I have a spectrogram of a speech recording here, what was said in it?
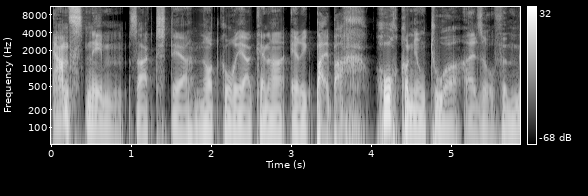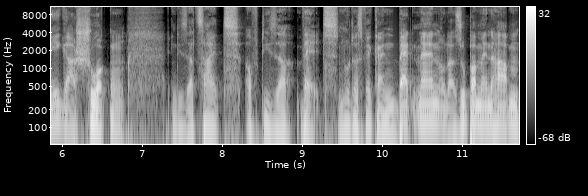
ernst nehmen, sagt der Nordkorea-Kenner Erik Balbach. Hochkonjunktur, also für Megaschurken in dieser Zeit auf dieser Welt. Nur, dass wir keinen Batman oder Superman haben,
